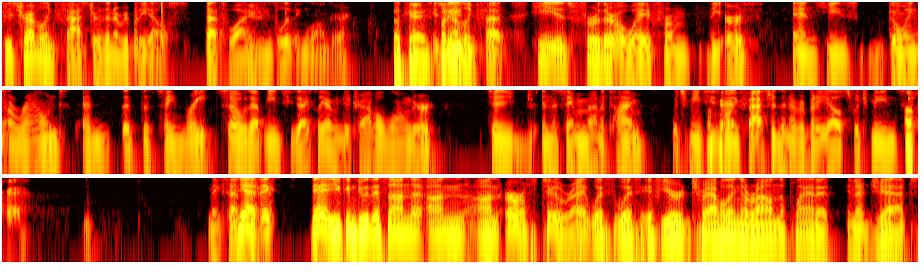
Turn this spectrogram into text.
He's traveling faster than everybody else. That's why he's living longer. Okay, He's but he, traveling fat. He is further away from the Earth, and he's going around and at the same rate. So that means he's actually having to travel longer to in the same amount of time, which means he's Okay. going faster than everybody else. Which means okay. makes sense. Yeah, they, yeah, you can do this on the on on Earth too, right? With with if you're traveling around the planet in a jet,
